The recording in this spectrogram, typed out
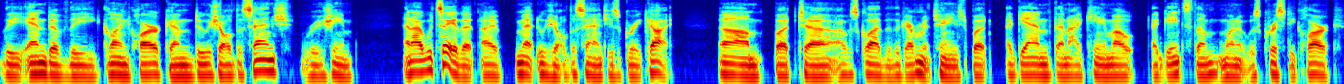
the end of the Glenn Clark and Ujjal Dosanjh regime. And I would say that I met Ujjal Dosanjh. He's a great guy. Um, but uh, I was glad that the government changed. But again, then I came out against them when it was Christy Clark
